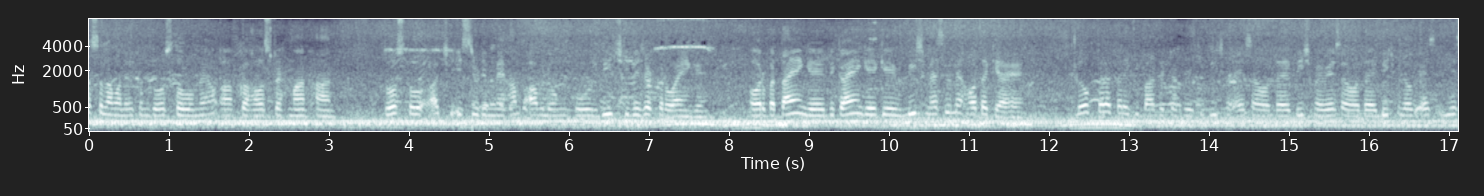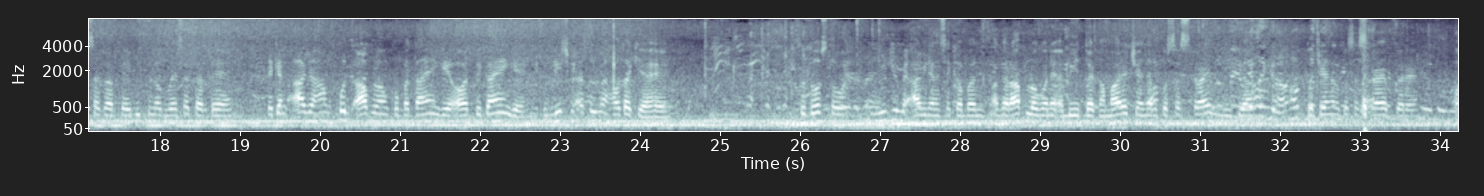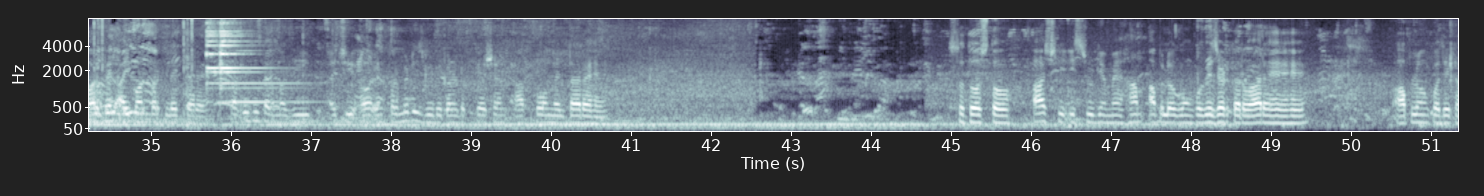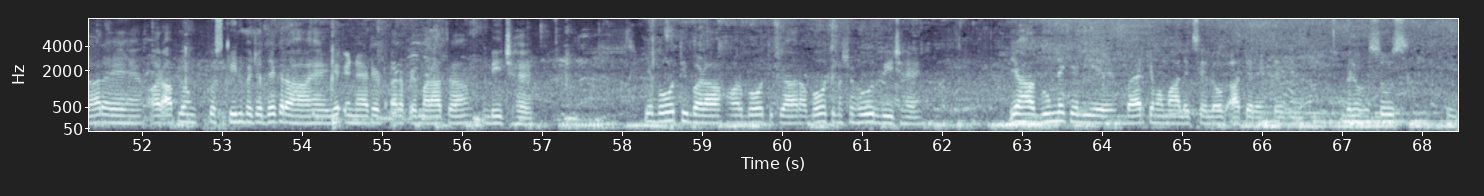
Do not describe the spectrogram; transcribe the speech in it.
السلام علیکم دوستو، میں ہوں آپ کا ہوسٹ رحمان خان۔ دوستو، آج کی اس ویڈیو میں ہم آپ لوگوں کو بیچ کی وزٹ کروائیں گے اور بتائیں گے، دکھائیں گے کہ بیچ میں اصل میں ہوتا کیا ہے۔ لوگ طرح طرح کی باتیں کرتے ہیں کہ بیچ میں ایسا ہوتا ہے، بیچ میں ویسا ہوتا ہے، بیچ میں لوگ ایسا ایسا کرتے ہیں، بیچ میں لوگ ویسا کرتے ہیں۔ لیکن آج ہم خود آپ لوگوں کو بتائیں گے اور دکھائیں گے کہ بیچ میں اصل میں ہوتا کیا ہے۔ تو دوستو، ویڈیو میں آگے جانے سے قبل اگر آپ لوگوں نے ابھی تک ہمارے چینل کو سبسکرائب نہیں کیا، تو چینل کو سبسکرائب کریں اور بیل آئیکن پر کلک کریں تاکہ اسی طرح مزید اچھی اور انفارمیٹیو ویڈیو کا نوٹیفکیشن آپ کو ملتا رہے۔ سو دوستو، آج کی اس ویڈیو میں ہم آپ لوگوں کو وزٹ کروا رہے ہیں۔ آپ لوگوں کو دکھا رہے ہیں اور آپ لوگوں کو اسکرین پہ جو دیکھ رہا ہے، یہ یونائٹڈ عرب امارات کا بیچ ہے۔ یہ بہت ہی بڑا اور بہت ہی پیارا، بہت ہی مشہور بیچ ہے۔ یہاں گھومنے کے لیے باہر کے ممالک سے لوگ آتے رہتے ہیں۔ بالخصوص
